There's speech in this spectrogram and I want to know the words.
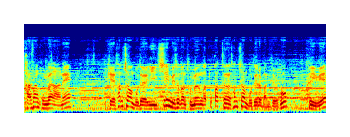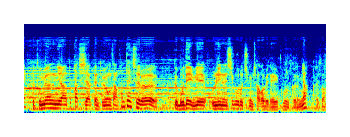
가상 공간 안에 이렇게 3차원 모델, 이 시립미술관 도면과 똑같은 3차원 모델을 만들고 그 위에 그 도면이랑 똑같이 제작된 동영상 컨텐츠를 그 모델 위에 올리는 식으로 지금 작업이 되고 있거든요. 그래서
